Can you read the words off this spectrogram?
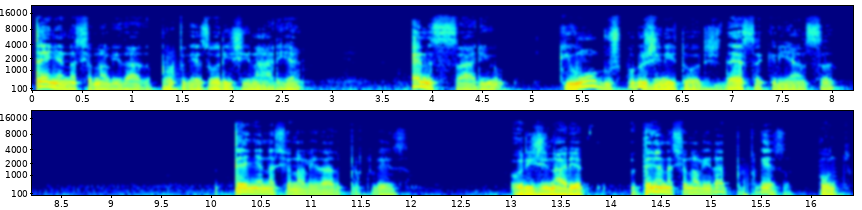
tenha nacionalidade portuguesa originária, é necessário que um dos progenitores dessa criança tenha nacionalidade portuguesa. Originária, tenha nacionalidade portuguesa. Ponto.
